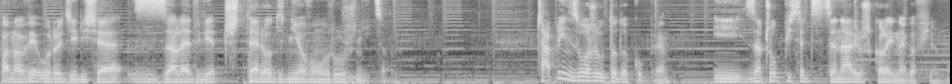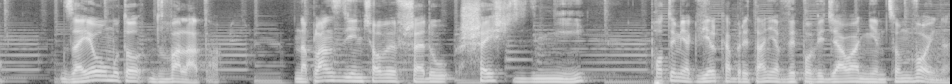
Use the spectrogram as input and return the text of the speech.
panowie urodzili się z zaledwie czterodniową różnicą. Chaplin złożył to do kupy i zaczął pisać scenariusz kolejnego filmu. Zajęło mu to dwa lata. Na plan zdjęciowy wszedł sześć dni po tym, jak Wielka Brytania wypowiedziała Niemcom wojnę.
